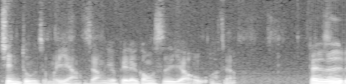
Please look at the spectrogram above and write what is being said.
进度怎么样？这样有别的公司要我这样，但是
